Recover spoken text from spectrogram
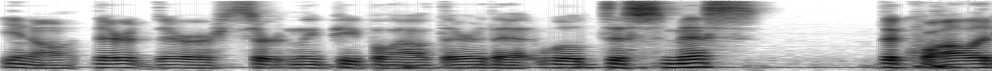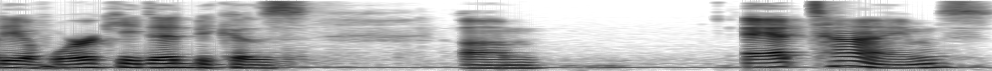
you know, there there are certainly people out there that will dismiss the quality of work he did because um, at times,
